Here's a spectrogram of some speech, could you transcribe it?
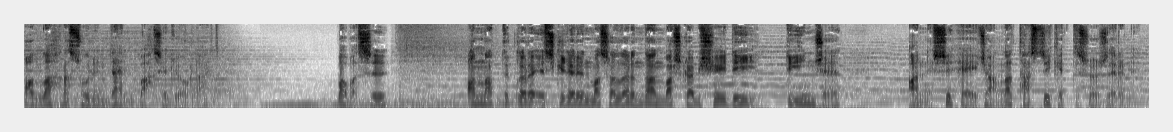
Allah Resulünden bahsediyorlardı. Babası, anlattıkları eskilerin masallarından başka bir şey değil deyince, annesi heyecanla tasdik etti sözlerini.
